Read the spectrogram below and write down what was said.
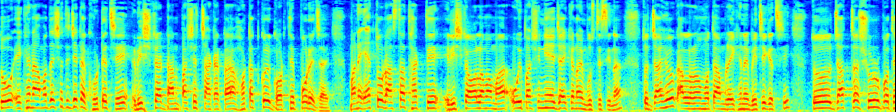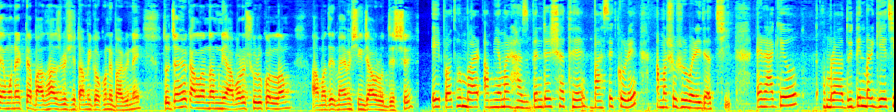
তো এখানে আমাদের সাথে যেটা ঘটেছে রিক্সার ডান পাশের চাকাটা হঠাৎ করে গর্তে পড়ে যায়। মানে এত রাস্তা থাকতে রিক্সাওয়ালা মামা ওই পাশে নিয়ে যায় কেন আমি বুঝতেছি না। তো যাই হোক আল্লাহ রহমতে আমরা এখানে বেঁচে গেছি। তো যাত্রা শুরুর পথে এমন একটা বাধা আসবে সেটা আমি কখনোই ভাবি নাই তো যাই হোক, আল্লাহর নাম নিয়ে আবারও শুরু করলাম আমাদের ম্যামেসিং যাওয়ার উদ্দেশ্যে। এই প্রথমবার আমি আমার হাজব্যান্ডের সাথে বাসে করে আমার শ্বশুরবাড়ি যাচ্ছি। এর আগেও আমরা দুই তিনবার গিয়েছি।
